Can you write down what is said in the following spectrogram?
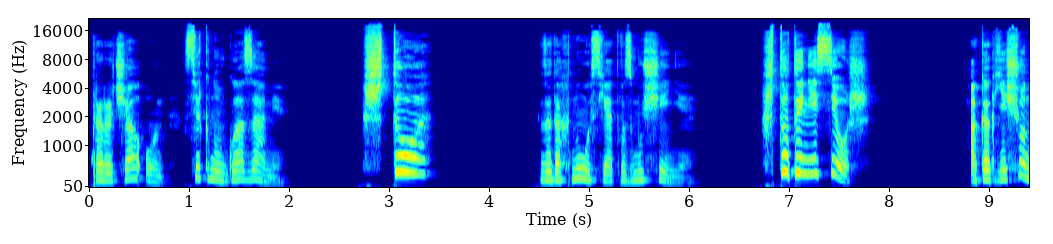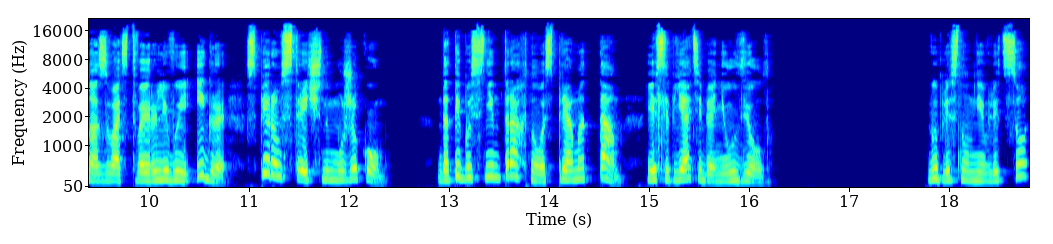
Прорычал он, сверкнув глазами. «Что?» Задохнулась я от возмущения. «Что ты несешь?» «А как еще назвать твои ролевые игры с первым встречным мужиком? Да ты бы с ним трахнулась прямо там, если б я тебя не увел!» Выплеснул мне в лицо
